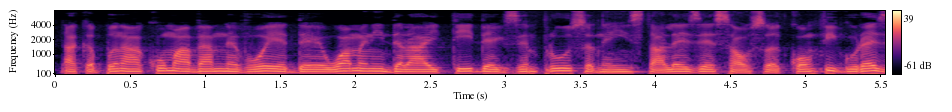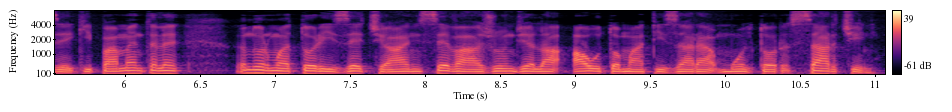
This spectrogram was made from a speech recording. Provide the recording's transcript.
Dacă până acum aveam nevoie de oamenii de la IT, de exemplu, să ne instaleze sau să configureze echipamentele, în următorii 10 ani se va ajunge la automatizarea multor sarcini.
